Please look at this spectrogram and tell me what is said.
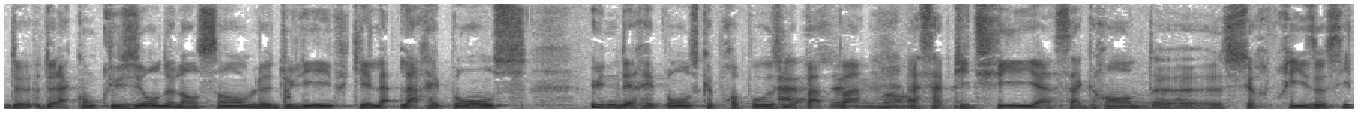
la conclusion de l'ensemble du livre, qui est la réponse une des réponses que propose le papa à sa petite fille, à sa grande euh, surprise aussi.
